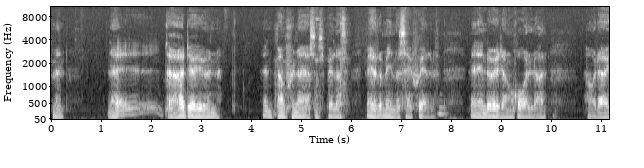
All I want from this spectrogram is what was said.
Men nej, där hade jag ju en, en pensionär som spelar mer eller mindre sig själv. Mm. Men ändå är det en roll. Han, och det är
